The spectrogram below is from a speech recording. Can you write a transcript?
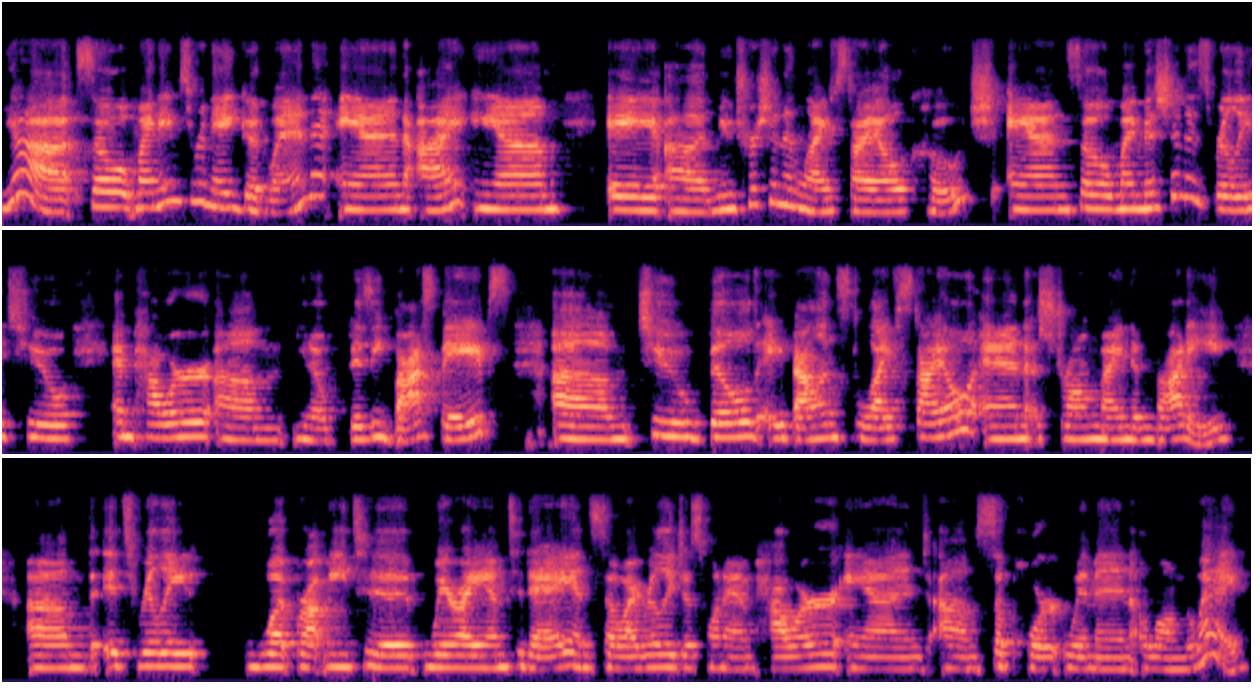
Yeah, so my name's Renee Goodwin, and I am a uh, nutrition and lifestyle coach. And so my mission is really to empower, um, you know, busy boss babes um, to build a balanced lifestyle and a strong mind and body. Um, it's really what brought me to where I am today. And so I really just want to empower and um, support women along the way.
